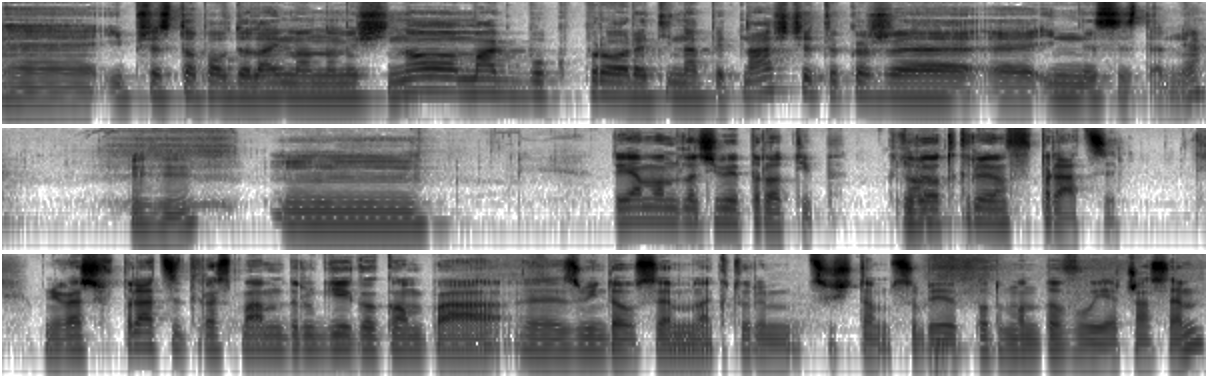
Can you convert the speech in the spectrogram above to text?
E, I przez top of the line mam na myśli no MacBook Pro Retina 15, tylko że e, inny system, nie? Mhm. Mm. To ja mam dla ciebie protip, który no. odkryłem w pracy. Ponieważ w pracy teraz mam drugiego kompa z Windowsem, na którym coś tam sobie podmontowuję czasem.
